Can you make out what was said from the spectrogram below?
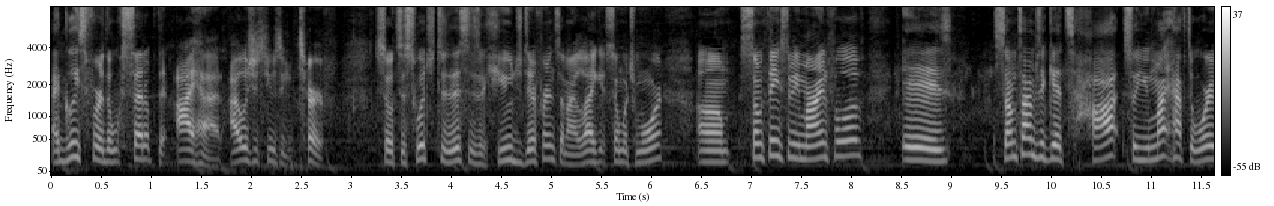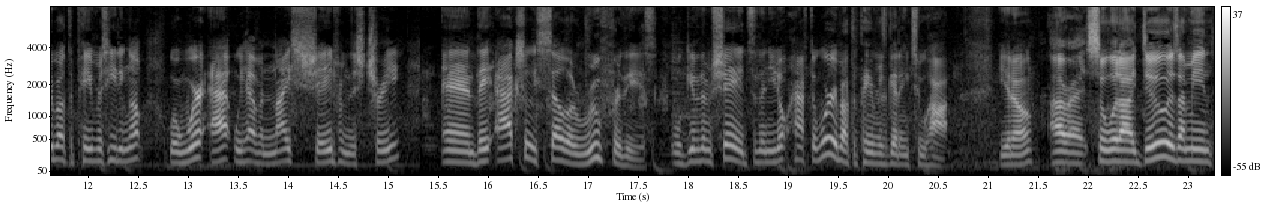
at least for the setup that I had. I was just using turf. So to switch to this is a huge difference and I like it so much more. Um, some things to be mindful of is sometimes it gets hot, so you might have to worry about the pavers heating up. Where we're at, we have a nice shade from this tree and they actually sell a roof for these. We'll give them shade so then you don't have to worry about the pavers getting too hot you know? All right, so what I do is, I mean,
